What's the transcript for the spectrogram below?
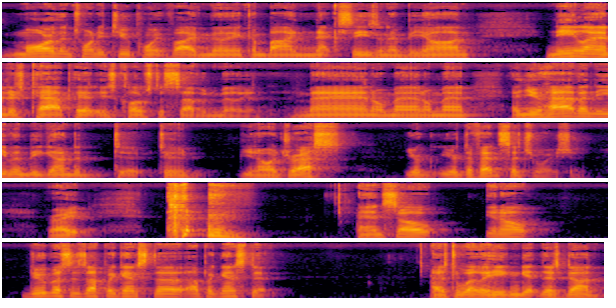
more than 22.5 million combined next season and beyond. Nylander's cap hit is close to seven million. Man, oh man, oh man, and you haven't even begun to to, to you know address your your defense situation, right? and so you know, Dubas is up against the up against it as to whether he can get this done.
